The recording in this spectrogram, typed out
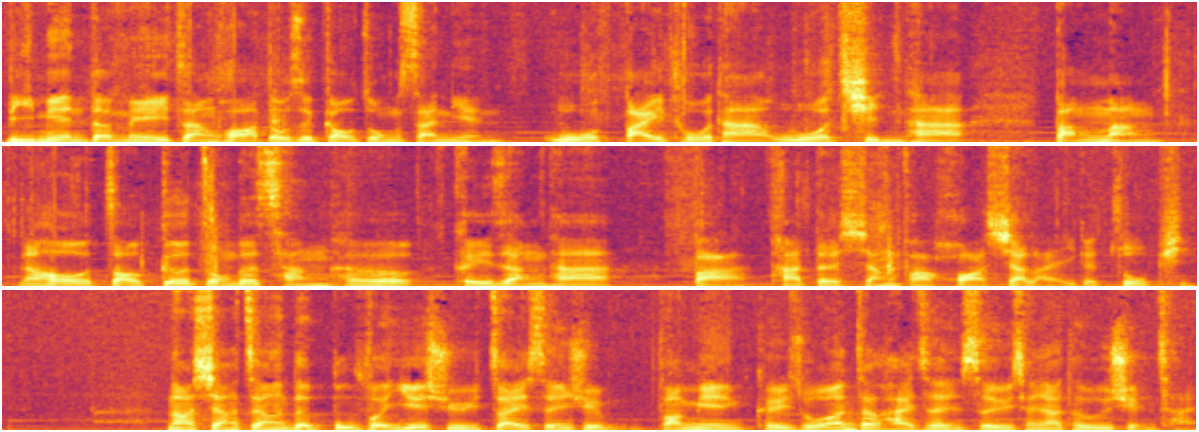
里面的每一张画都是高中三年，我拜托他，我请他帮忙，然后找各种的场合，可以让他把他的想法画下来一个作品。那像这样的部分，也许在升学方面可以说，嗯，这个孩子很适合参加特殊选材。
